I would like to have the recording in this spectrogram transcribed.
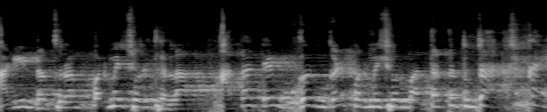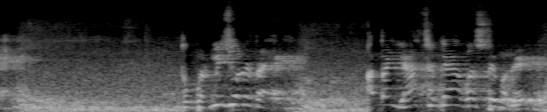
आणि नथुराम परमेश्वर ठरला. आता ते उघड उघड परमेश्वर मानतात. तर तुमचा आक्षेप काय आहे? तो परमेश्वरच आहे. आता या सगळ्या अवस्थेमध्ये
